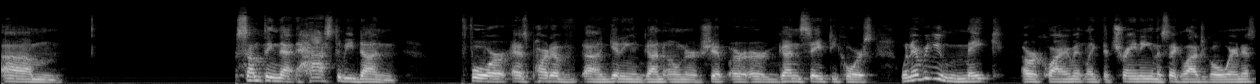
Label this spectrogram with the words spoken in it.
um, something that has to be done for as part of uh, getting a gun ownership or, or gun safety course, whenever you make a requirement like the training and the psychological awareness,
